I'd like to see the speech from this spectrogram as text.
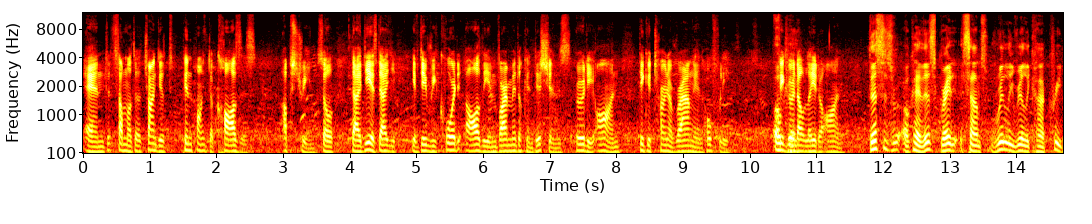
and some of the, trying to pinpoint the causes upstream. So the idea is that if they record all the environmental conditions early on, they could turn around and hopefully okay. figure it out later on. This is, okay, this is great, it sounds really, really concrete.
